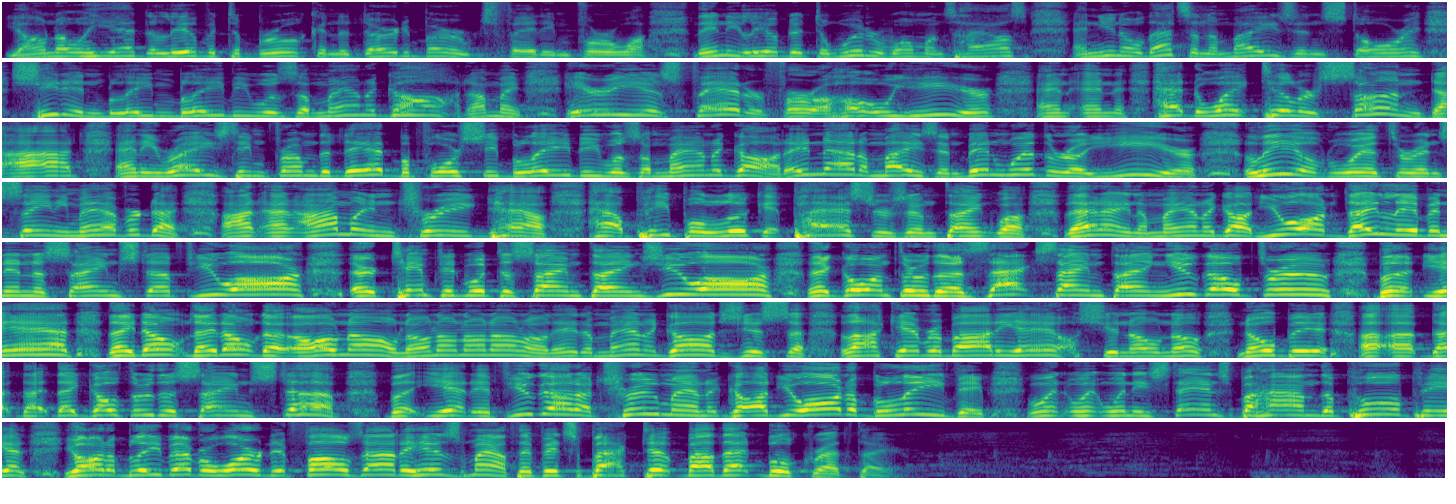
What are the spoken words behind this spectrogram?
Y'all know he had to live at the brook and the dirty birds fed him for a while. Then he lived at the widow woman's house. And you know, that's an amazing story. She didn't believe believe he was a man of God. I mean, here he is fed her for a whole year and, and had to wait till her son died and he raised him from the dead before she believed he was a man of God. Isn't that amazing? Been with her a year, lived with her and seen him every day. I, and I'm intrigued how, how people look at pastors and think, well, that ain't a man of God. You are they living in the same stuff you you are. They're tempted with the same things you are. They're going through the exact same thing you go through, but yet they don't, they don't, oh no, no, no, no, no, no. The man of God's just uh, like everybody else, you know, no, no big, uh, uh, they, they go through the same stuff, but yet if you got a true man of God, you ought to believe him. When, when, when he stands behind the pulpit, you ought to believe every word that falls out of his mouth if it's backed up by that book right there.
